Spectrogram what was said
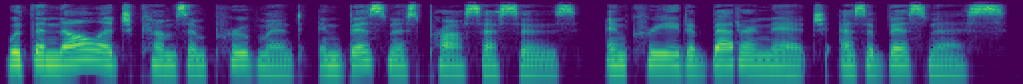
With the knowledge comes improvement in business processes and create a better niche as a business.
